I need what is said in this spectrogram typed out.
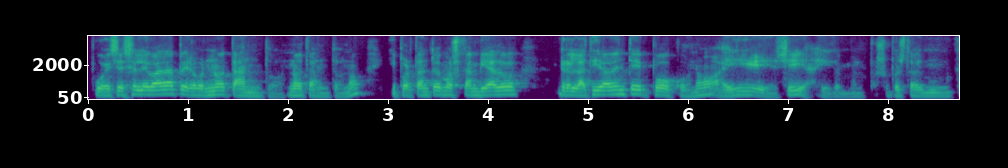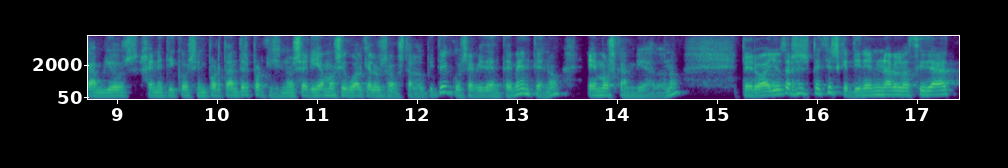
pues es elevada, pero no tanto, no tanto, ¿no? Y por tanto hemos cambiado relativamente poco, ¿no? Ahí sí, hay, por supuesto hay cambios genéticos importantes porque si no seríamos igual que los australopithecus, evidentemente, ¿no? Hemos cambiado, ¿no? Pero hay otras especies que tienen una velocidad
